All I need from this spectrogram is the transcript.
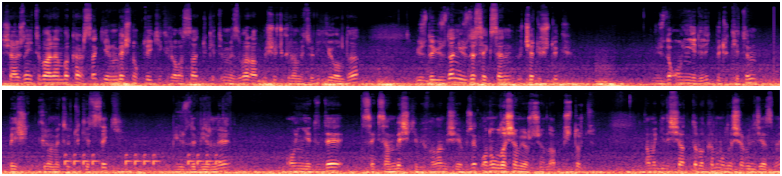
şarjdan itibaren bakarsak 25.2 kWh tüketimimiz var 63 kilometrelik yolda. %100'den %83'e düştük. %17'lik bir tüketim. 5 kilometre tüketsek %1 ile 17'de 85 gibi falan bir şey yapacak. Ona ulaşamıyoruz şu anda 64. Ama gidişatta bakalım ulaşabileceğiz mi?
